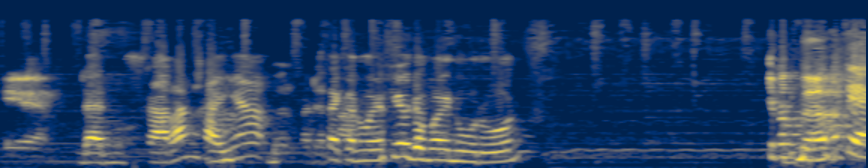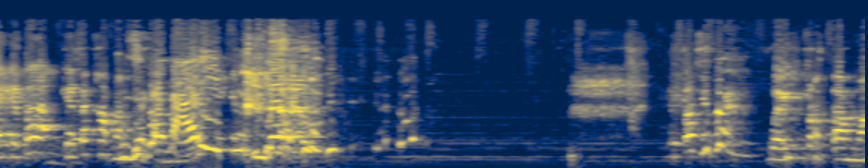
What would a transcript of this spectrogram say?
Iya. Dan sekarang kayaknya second wave-nya udah mulai nurun. cepet banget ya kita kita kapan Kita naik. kita kita wave pertama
